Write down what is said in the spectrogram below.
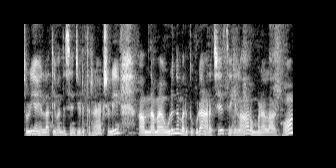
சுழியம் எல்லாத்தையும் வந்து செஞ்சு எடுத்துடுறேன். ஆக்சுவலி நம்ம உளுந்த பருப்பு கூட அரைச்சி செய்யலாம். ரொம்ப நல்லாயிருக்கும்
